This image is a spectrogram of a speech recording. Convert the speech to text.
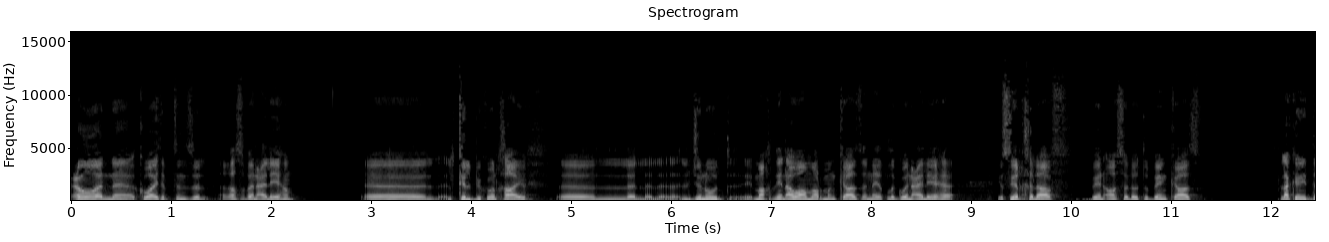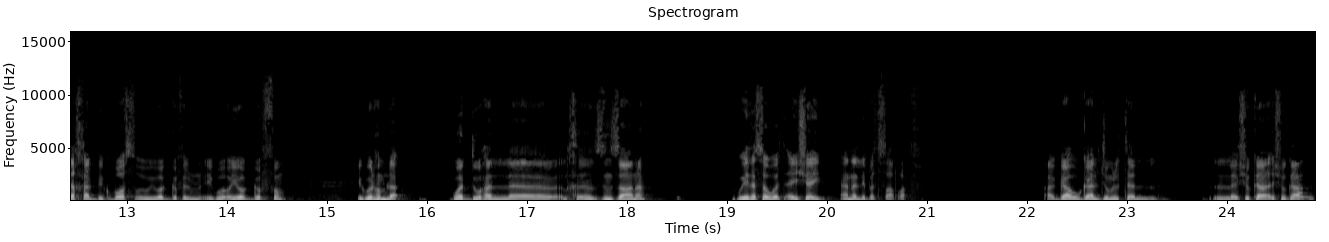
عموما Quiet بتنزل غصبا عليهم. آه، الكل بيكون خايف. آه، ال- ال- الجنود ماخذين أوامر من Kaz إنه يطلقون عليها. يصير خلاف بين أوسلوت وبين Kaz. لكن يتدخل Big Boss ويوقف يوقفهم. يقول لهم لا ودوا هال الخ- الزنزانة. وإذا سويت أي شيء أنا اللي بتصرف. قال وقال جملته ال... ال- شو كان شو قال؟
